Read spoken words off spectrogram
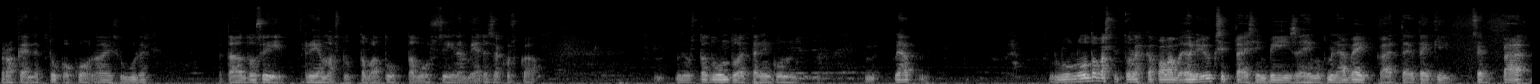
rakennettu kokonaisuudeksi. Ja tämä on tosi riemastuttava tuttavuus siinä mielessä, koska minusta tuntuu, että niin kuin, minä Lu- Luultavasti tuon ehkä palaamme johonkin yksittäisiin biiseihin, mutta minä veikkaan, että jotenkin se pää,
